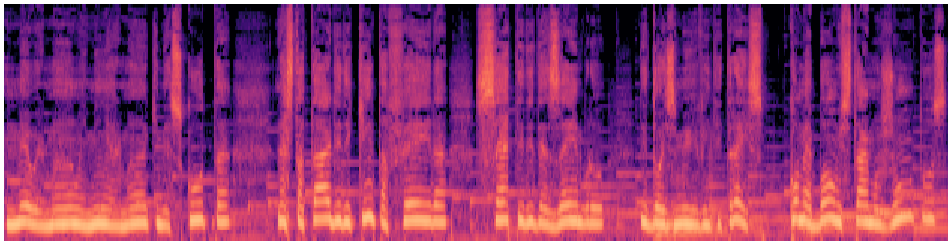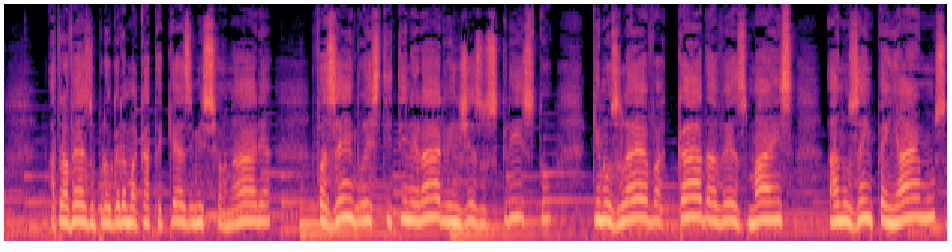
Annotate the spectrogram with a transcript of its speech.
meu irmão e minha irmã que me escuta, nesta tarde de quinta-feira, 7 de dezembro de 2023. Como é bom estarmos juntos através do programa Catequese Missionária, fazendo este itinerário em Jesus Cristo que nos leva cada vez mais a nos empenharmos,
